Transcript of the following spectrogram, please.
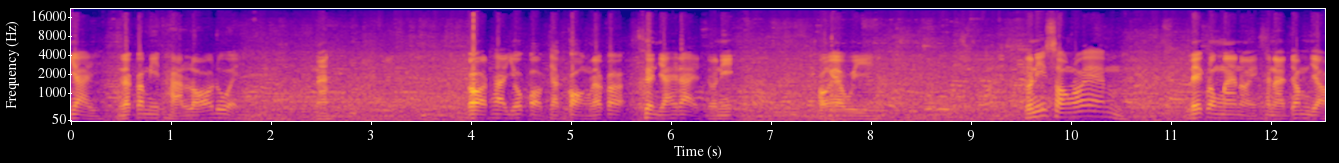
ใหญ่แล้วก็มีฐานล้อด้วยนะก็ถ้ายกออกจากกล่องแล้วก็เคลื่อนย้ายได้ตัวนี้ของ LV ตัวนี้ 200 แอมป์เล็กลงมาหน่อยขนาดย่อมเยา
